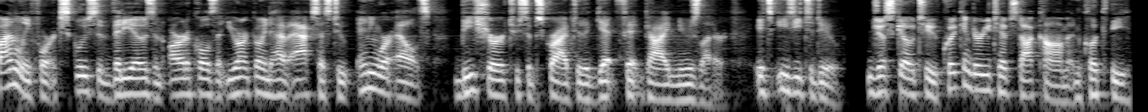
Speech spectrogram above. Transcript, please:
Finally, for exclusive videos and articles that you aren't going to have access to anywhere else, be sure to subscribe to the Get Fit Guy newsletter. It's easy to do. Just go to quickanddirtytips.com and click the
